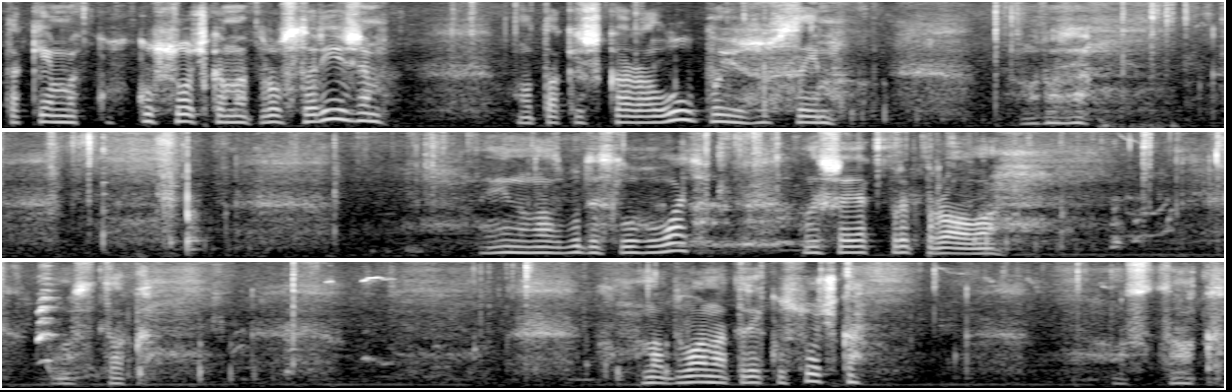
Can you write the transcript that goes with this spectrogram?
такими кусочками просто ріжемо. Отак і шкаралупою з усім. Друзі. Він у нас буде слугувати лише як приправа. Ось так. На два, на три кусочка. Ось так.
